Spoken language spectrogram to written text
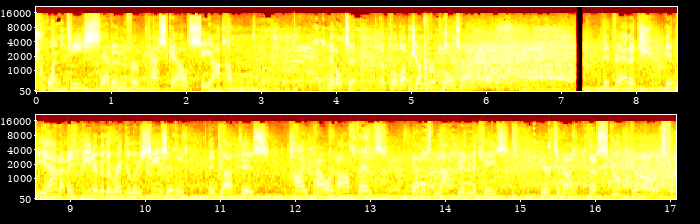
27 for Pascal Siakam. Middleton, the pull-up jumper, bullseye. Advantage Indiana. They beat them in the regular season. They've got this high-powered offense. That has not been the case here tonight. The scoop goes for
